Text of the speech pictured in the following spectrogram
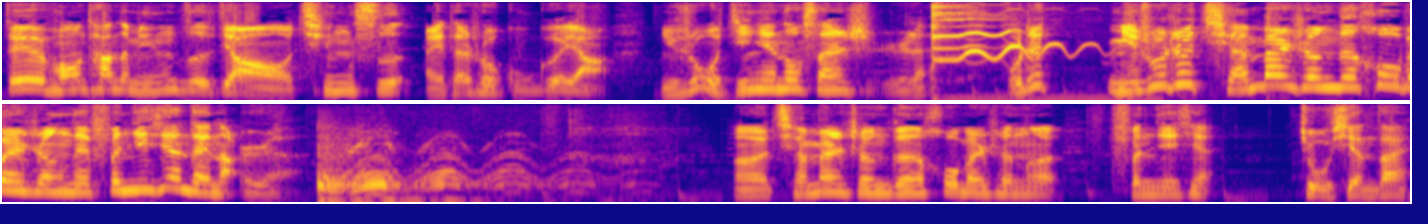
这位朋友他的名字叫青丝，哎，他说：“谷歌呀，你说我今年都三十了，我这你说这前半生跟后半生的分界线在哪儿啊？”呃，前半生跟后半生呢。分界线就现在。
